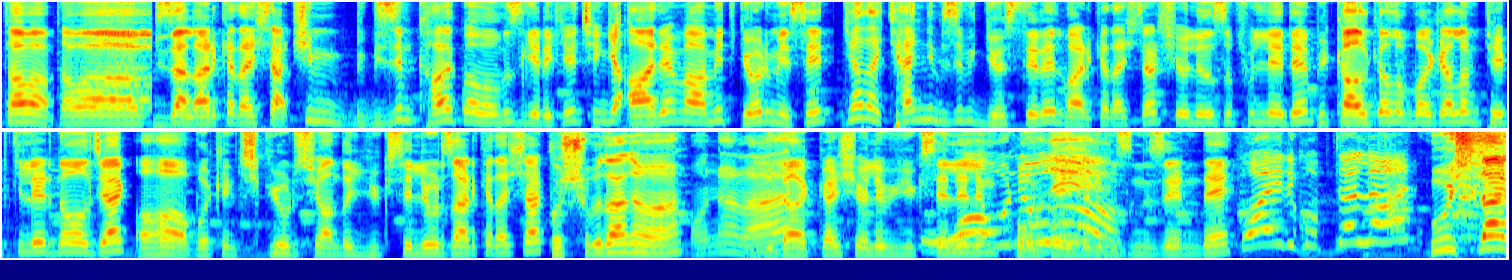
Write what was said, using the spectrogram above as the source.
tamam tamam. Güzel arkadaşlar. Şimdi bizim kalkmamamız gerekiyor. Çünkü Adem ve Ahmet görmesin. Ya da kendimizi bir gösterelim arkadaşlar. Şöyle hızı fullledim. Bir kalkalım bakalım tepkileri ne olacak. Aha bakın çıkıyoruz şu anda yükseliyoruz arkadaşlar. Kuş bu da ne o? O ne lan? Bir dakika şöyle bir yükselelim. Oha, o ne oğlum? Konteynerimizin üzerinde. Bu helikopter lan. Kuş lan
